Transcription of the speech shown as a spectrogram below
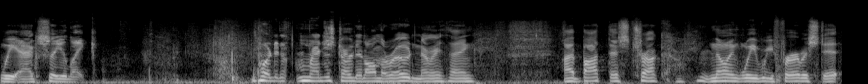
we actually like put it registered it on the road and everything. I bought this truck knowing we refurbished it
